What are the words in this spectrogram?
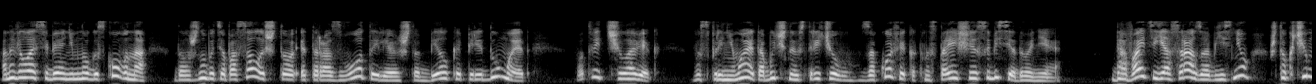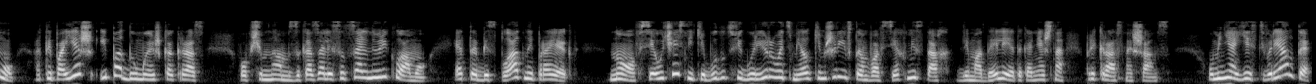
Она вела себя немного скованно, должно быть, опасалась, что это развод или что Белка передумает. Вот ведь человек воспринимает обычную встречу за кофе как настоящее собеседование. «Давайте я сразу объясню, что к чему, а ты поешь и подумаешь как раз. В общем, нам заказали социальную рекламу. Это бесплатный проект. Но все участники будут фигурировать мелким шрифтом во всех местах. Для модели это, конечно, прекрасный шанс. У меня есть варианты,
